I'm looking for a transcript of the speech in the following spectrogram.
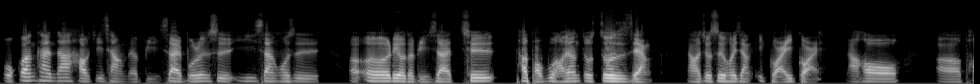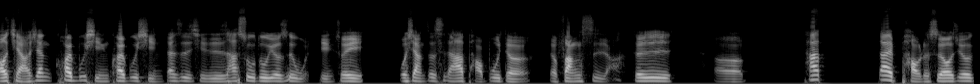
我观看他好几场的比赛，不论是一三或是呃二二六的比赛，其实他跑步好像都都是这样。然后就是会这样一拐一拐，然后呃跑起来好像快不行快不行，但是其实他速度又是稳定，所以我想这是他跑步的的方式啊，就是呃他在跑的时候就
